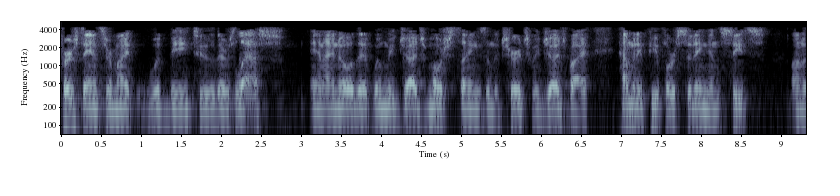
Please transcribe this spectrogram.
first answer might would be to there's less. And I know that when we judge most things in the church, we judge by how many people are sitting in seats on a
